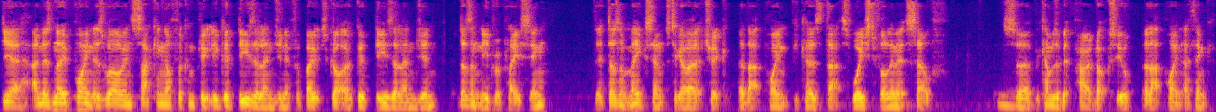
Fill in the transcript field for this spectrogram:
Yeah, and there's no point as well in sacking off a completely good diesel engine if a boat's got a good diesel engine, doesn't need replacing. It doesn't make sense to go electric at that point because that's wasteful in itself. Mm. So it becomes a bit paradoxical at that point, I think.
